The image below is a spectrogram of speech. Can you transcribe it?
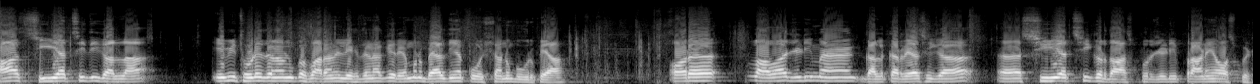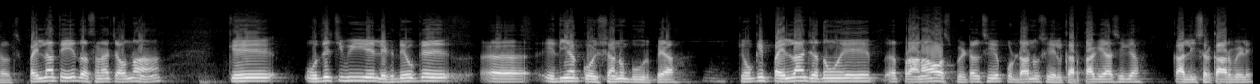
ਆ ਸੀਐਚਸੀ ਦੀ ਗੱਲ ਆ। ਇਹ ਵੀ ਥੋੜੇ ਦਿਨਾਂ ਨੂੰ ਅਖਬਾਰਾਂ ਨੇ ਲਿਖ ਦੇਣਾ ਕਿ ਰੇਮਨ ਬੈਲ ਦੀਆਂ ਕੋਸ਼ਿਸ਼ਾਂ ਨੂੰ ਬੂਰ ਪਿਆ। ਔਰ ਇਲਾਵਾ ਜਿਹੜੀ ਮੈਂ ਗੱਲ ਕਰ ਰਿਹਾ ਸੀਗਾ ਸੀਐਚਸੀ ਗੁਰਦਾਸਪੁਰ ਜਿਹੜੀ ਪੁਰਾਣੇ ਹਸਪੀਟਲਸ ਪਹਿਲਾਂ ਤੇ ਇਹ ਦੱਸਣਾ ਚਾਹੁੰਦਾ ਕਿ ਉਹਦੇ 'ਚ ਵੀ ਇਹ ਲਿਖ ਦਿਓ ਕਿ ਇਹਦੀਆਂ ਕੋਸ਼ਿਸ਼ਾਂ ਨੂੰ ਬੂਰ ਪਿਆ। ਕਿਉਂਕਿ ਪਹਿਲਾਂ ਜਦੋਂ ਇਹ ਪੁਰਾਣਾ ਹਸਪੀਟਲ ਸੀ, ਇਹ ਪੁੱਡਾ ਨੂੰ ਸੇਲ ਕਰਤਾ ਗਿਆ ਸੀਗਾ ਕਾਲੀ ਸਰਕਾਰ ਵੇਲੇ।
